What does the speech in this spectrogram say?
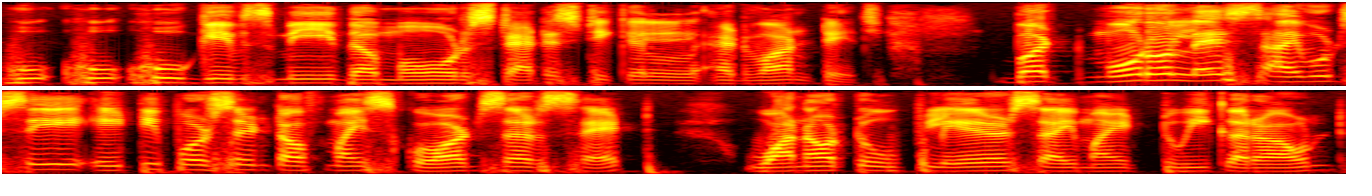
who, who who gives me the more statistical advantage. But more or less i would say 80% of my squads are set one or two players I might tweak around.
